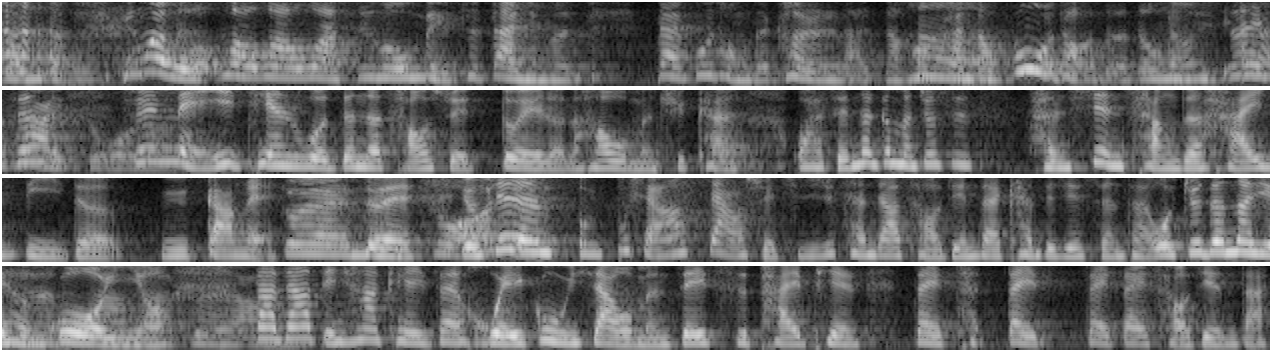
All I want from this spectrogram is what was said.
真的，因为我哇哇哇是因为我每次带你们。带不同的客人来，然后看到不同的东西，哎，真的太多了。所以每一天如果真的潮水对了，然后我们去看，哇塞，那根本就是很现场的海底的鱼缸，哎，对对。有些人不不想要下水，其实去参加潮间带看这些生态，我觉得那也很过瘾哦。对啊。大家等一下可以再回顾一下我们这一次拍片带带再带潮间带。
